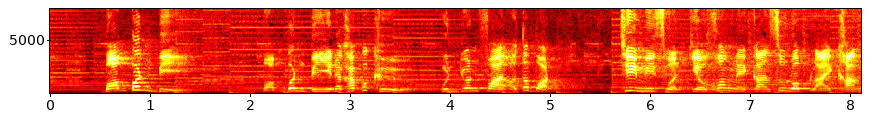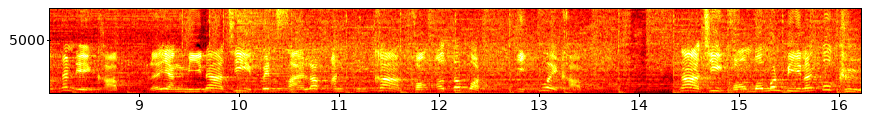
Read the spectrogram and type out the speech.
3 Bumblebee Bumblebee นะครับก็คือหุ่นยนต์ฝ่าย Autobot ที่มีส่วนเกี่ยวข้องในการสู้รบหลายครั้งนั่นเองครับ และยังมีหน้าที่เป็นสายลับอันทรงคุณค่าของ Autobot อีกด้วยครับ หน้าที่ของ Bumblebee นั้นก็คือ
